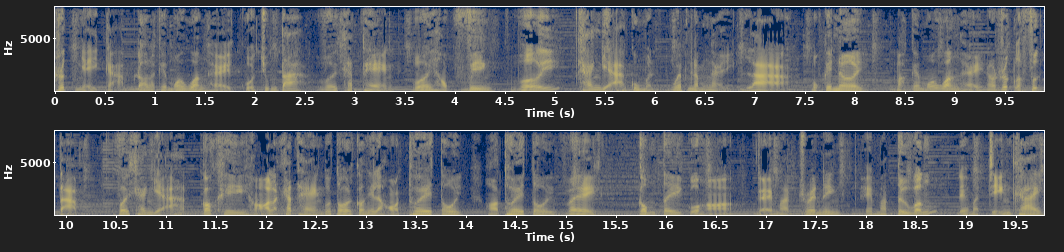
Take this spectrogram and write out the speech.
rất nhạy cảm, đó là cái mối quan hệ của chúng ta với khách hàng, với học viên, với khán giả của mình. Web 5 ngày là một cái nơi mà cái mối quan hệ nó rất là phức tạp với khán giả. Có khi họ là khách hàng của tôi, có nghĩa là họ thuê tôi, họ thuê tôi về công ty của họ để mà training, để mà tư vấn, để mà triển khai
